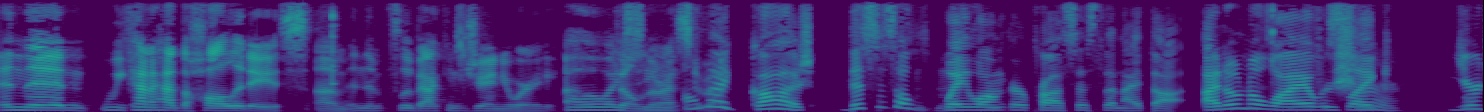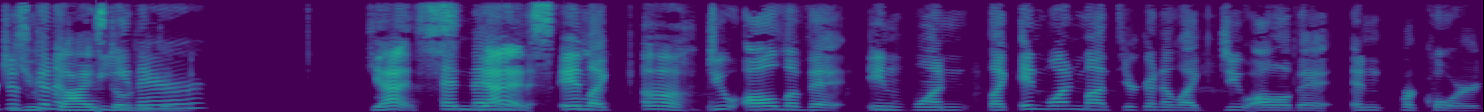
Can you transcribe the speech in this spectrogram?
and then we kind of had the holidays, um, and then flew back in January. Oh, I see. the rest Oh my it. gosh, this is a Mhm. way longer process than I thought. I don't know why I was like, you're just You gonna be don't even- there, Yes, and then yes, and like oh, do all of it in one like in one month. You're gonna like do all of it and record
